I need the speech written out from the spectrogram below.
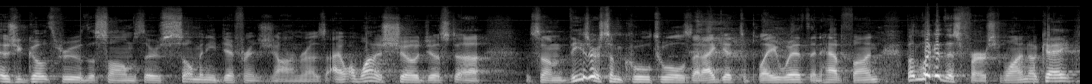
as you go through the Psalms, there's so many different genres. I, want to show just uh, some these are some cool tools that I get to play with and have fun. But look at this first one, okay?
